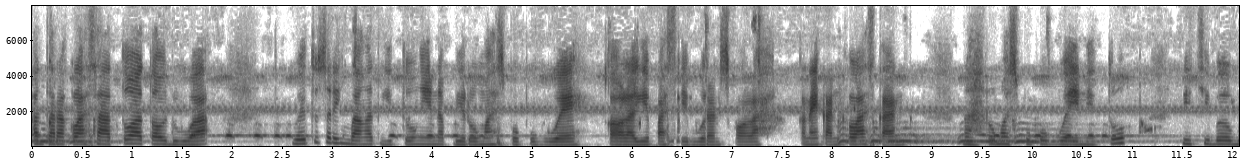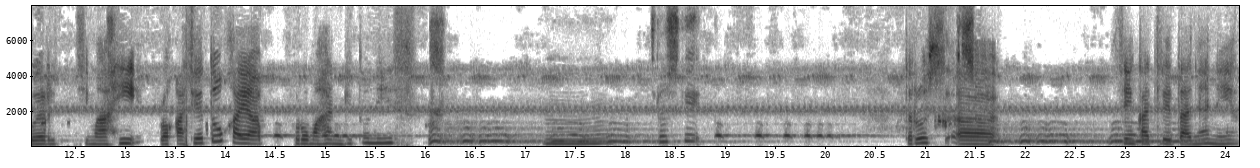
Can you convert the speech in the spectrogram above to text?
antara kelas 1 atau 2. Gue tuh sering banget gitu nginep di rumah sepupu gue kalau lagi pas liburan sekolah, kenaikan kelas kan. Nah, rumah sepupu gue ini tuh di Cibeber, Cimahi. Lokasinya tuh kayak perumahan gitu, Nis. Hmm, terus Ki? Terus uh, singkat ceritanya nih,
